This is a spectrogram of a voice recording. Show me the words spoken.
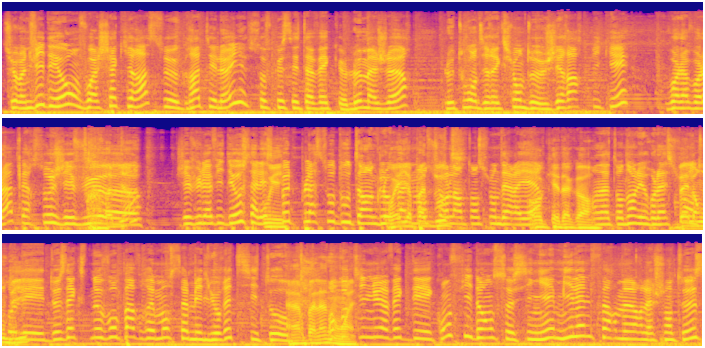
Sur une vidéo, on voit Shakira se gratter l'œil, sauf que c'est avec le majeur. Le tout en direction de Gérard Piqué. Voilà, voilà. Perso, j'ai vu, euh, j'ai vu la vidéo. Ça laisse Oui. peu de place au doute, hein, globalement, pas de sur l'intention derrière. Ok d'accord. En attendant, les relations Belle entre ambi. les deux ex ne vont pas vraiment s'améliorer de sitôt. Ah, bah là, On ouais. continue avec des confidences signées. Mylène Farmer, la chanteuse,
